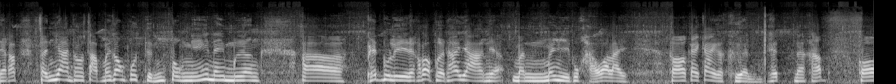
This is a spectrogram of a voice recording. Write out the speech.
นะครับ สัญญาณโทรศัพท์ไม่ต้องพูดถึงตรงนี้ในเมืองอเพชรบุรีนะครับอำเภอท่ายางเนี่ยมันไม่มีภูเขาอะไร ก็ใกล้ๆกับเขื่อนเพชรนะครับ ก็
